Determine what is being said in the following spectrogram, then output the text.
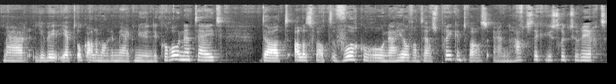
Maar je, weet, je hebt ook allemaal gemerkt nu in de coronatijd dat alles wat voor corona heel vanzelfsprekend was en hartstikke gestructureerd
